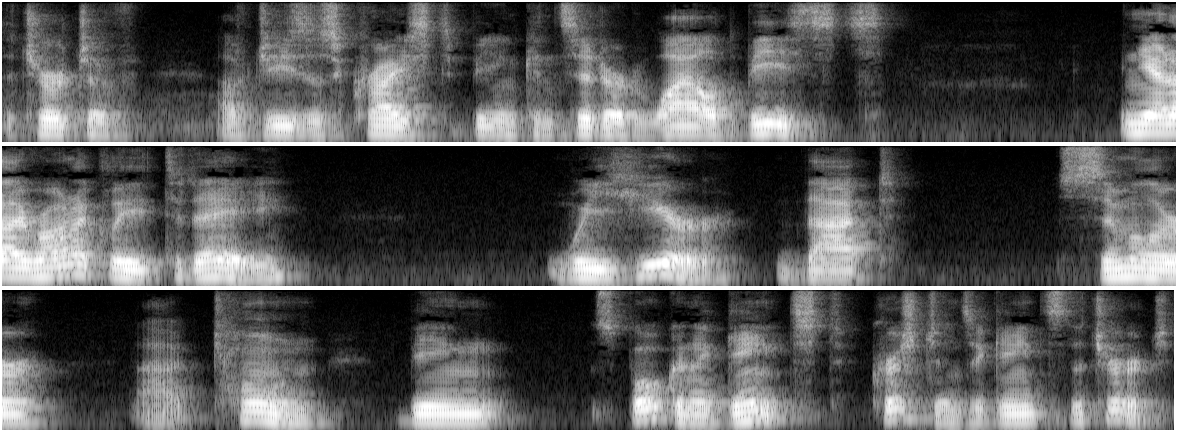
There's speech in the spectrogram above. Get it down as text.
The Church of, of Jesus Christ being considered wild beasts. And yet, ironically, today, we hear that similar uh, tone being spoken against Christians, against the church,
